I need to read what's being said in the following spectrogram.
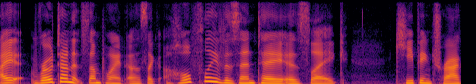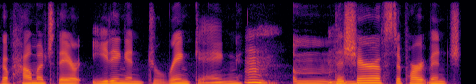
I wrote down at some point, I was like, hopefully Vicente is like keeping track of how much they are eating and drinking. The sheriff's department,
